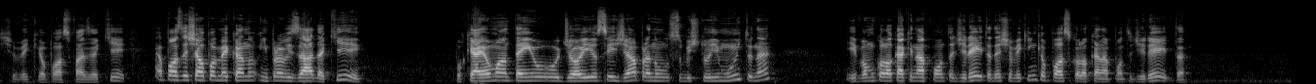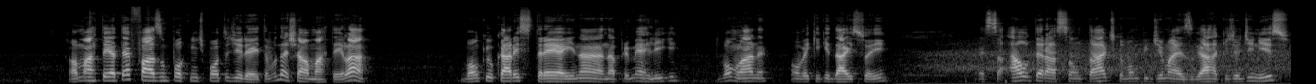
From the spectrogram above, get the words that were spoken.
Deixa eu ver o que eu posso fazer aqui. Eu posso deixar o Pamecano improvisado aqui. Porque aí eu mantenho o Joey e o Sirjan para não substituir muito, né? E vamos colocar aqui na ponta direita. Deixa eu ver quem que eu posso colocar na ponta direita. O Martei até faz um pouquinho de ponta direita. Vou deixar o Martei lá. Bom que o cara estreia aí na, na Premier League. Vamos lá, né? Vamos ver o que, que dá isso aí. Essa alteração tática. Vamos pedir mais garra aqui já de início.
